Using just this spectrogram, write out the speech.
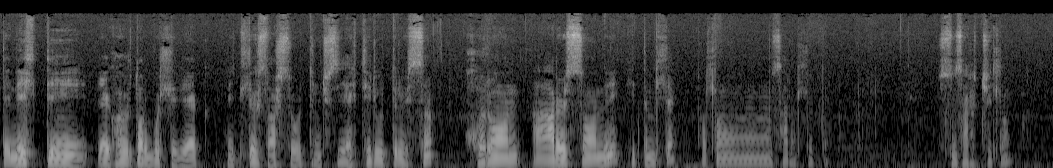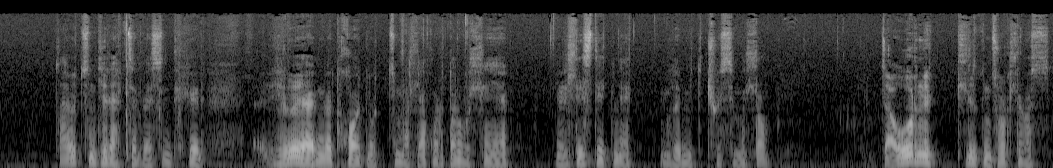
тэгээ нээлтийн яг 2 дугаар бүлэг яг Netflix орсон өдөр нь ч гэсэн яг тэр өдөр байсан. 20 он 19 оны хэдэн блэ? 7 сар л үү? 9 сар ч илүү. За юу ч сан тэр хавцаа байсан. Тэгэхээр хэрвээ яг ингээд тухайн үед нүтсэн бол яг 3 дугаар бүлгийн яг релиз дэйт нь яг үнэхээр мэдчихсэн болов. За өөр телевизэн сурлыг бас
